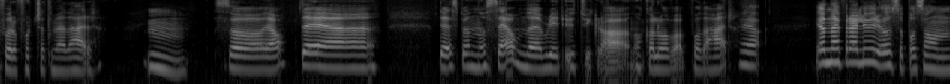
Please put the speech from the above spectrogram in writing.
for å fortsette med det her? Mm. Så ja, det er, det er spennende å se om det blir utvikla noen lover på det her. Ja. ja, nei, for jeg lurer også på sånn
